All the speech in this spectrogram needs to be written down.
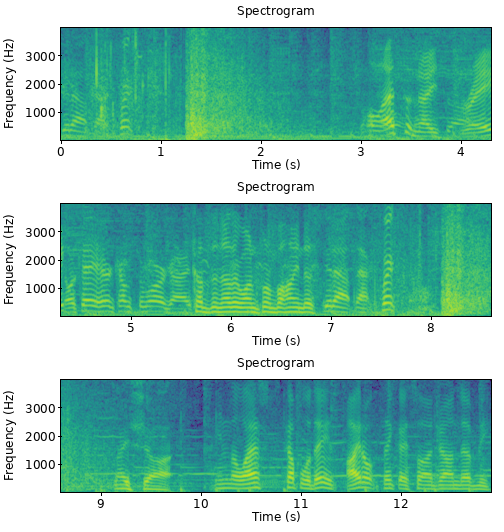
Get out there, quick. Oh, that's a nice break. Okay, here comes some more, guys. Comes another one from behind us. Get out that quick. Nice shot. In the last couple of days, I don't think I saw John Devney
